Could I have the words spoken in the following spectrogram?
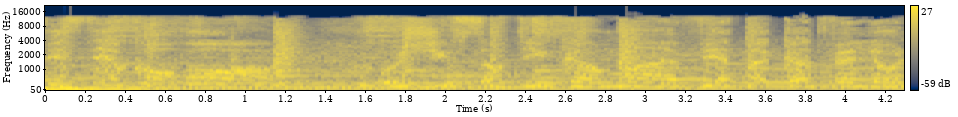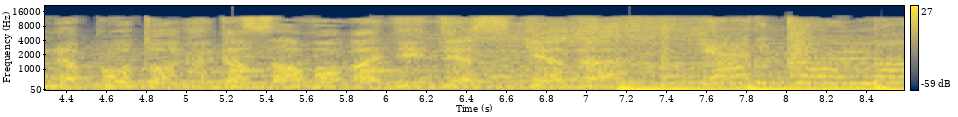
Vis tiek kovo. Užžyv savo tinkamą vietą, kad vėliau nebūtų. Dėl savo ateities gėda. Jeigu tu nori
